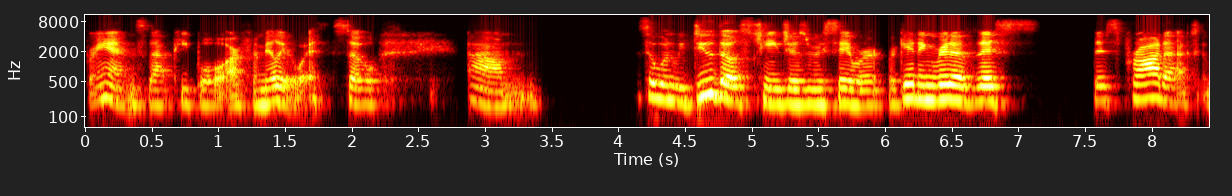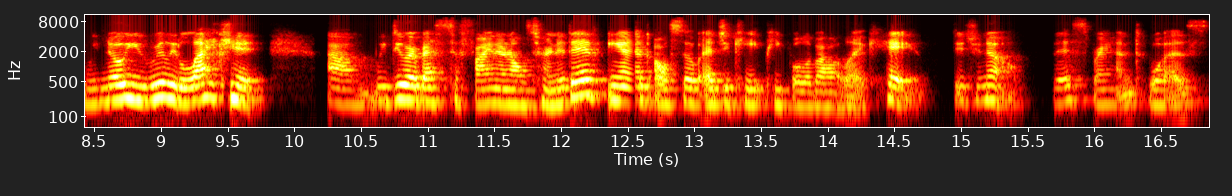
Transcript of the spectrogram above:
brands that people are familiar with. So, um, so when we do those changes, we say we're we're getting rid of this this product, and we know you really like it. Um, we do our best to find an alternative and also educate people about like, hey, did you know this brand was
